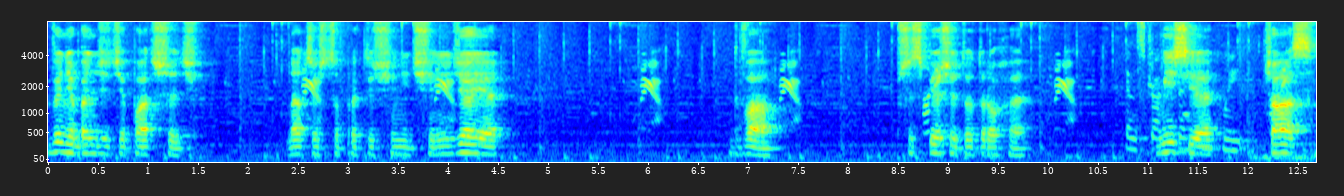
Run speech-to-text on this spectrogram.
wy nie będziecie patrzeć na coś, co praktycznie nic się nie dzieje. Dwa. Przyspieszy to trochę Misje. czas,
